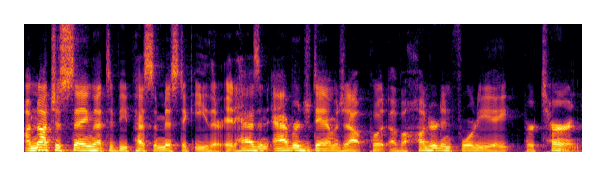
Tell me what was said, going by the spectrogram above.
I'm not just saying that to be pessimistic either. It has an average damage output of 148 per turn.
